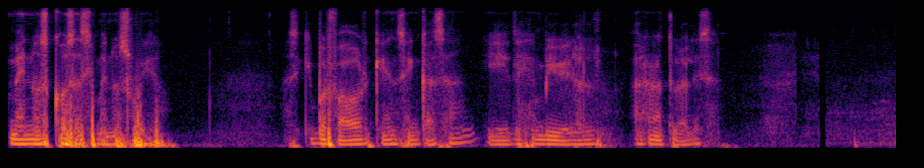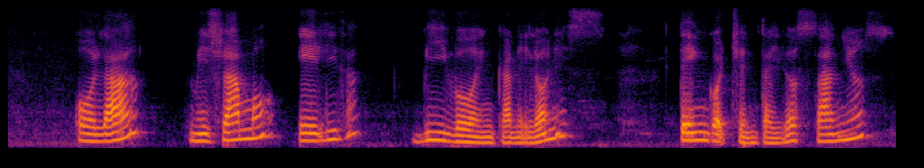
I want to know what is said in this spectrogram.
menos cosas y menos ruido. Así que por favor quédense en casa y dejen vivir a la naturaleza. Hola, me llamo Elida, vivo en Canelones, tengo 82 años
